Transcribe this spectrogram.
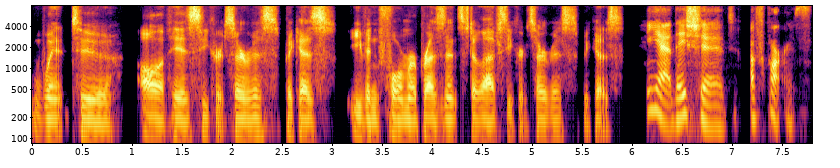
went to all of his Secret Service because even former presidents still have Secret Service because, Yeah, they should, of course.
